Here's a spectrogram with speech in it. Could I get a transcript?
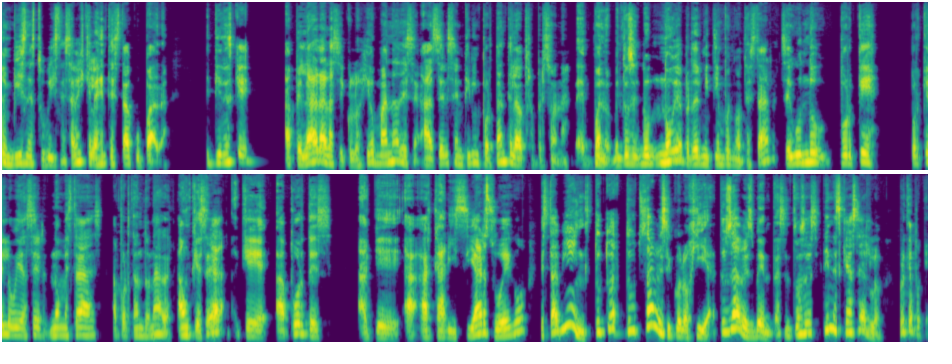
en business to business, sabes que la gente está ocupada y tienes que apelar a la psicología humana de hacer sentir importante a la otra persona. Eh, bueno, entonces no, no, voy a perder mi tiempo en contestar. Segundo, ¿por qué? ¿Por qué lo voy a hacer? No me estás aportando nada. Aunque sea que aportes a que acariciar su ego, está bien. Tú, tú, tú sabes psicología, tú sabes ventas, entonces tienes que hacerlo. ¿Por qué? Porque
